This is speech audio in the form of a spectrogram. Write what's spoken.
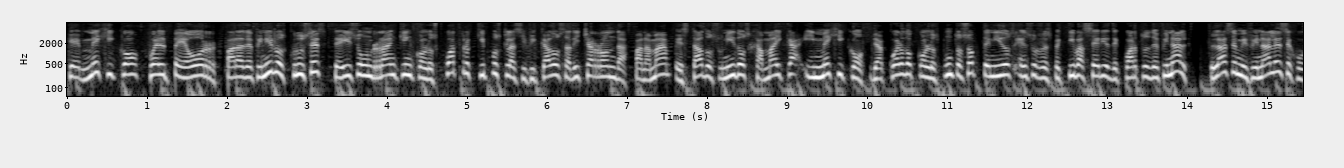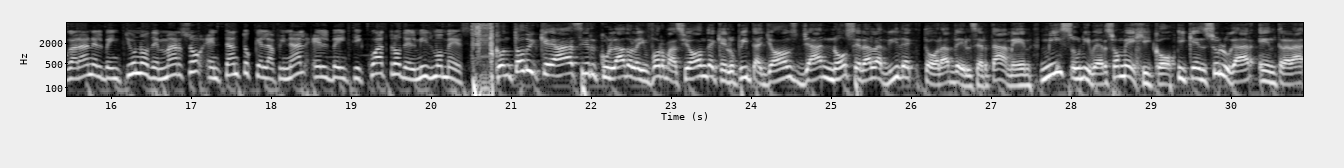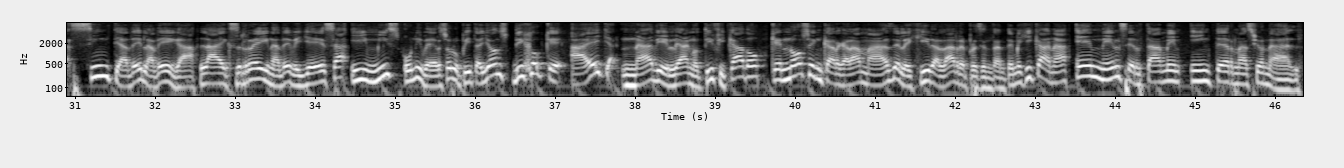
que México fue el peor. Para definir los cruces se hizo un ranking con los cuatro equipos clasificados a dicha ronda, Panamá, Estados Unidos, Jamaica y México, de acuerdo con los puntos obtenidos en sus respectivas series de cuartos de final. Las semifinales se jugarán el 21 de marzo, en tanto que la final el 24 del mismo mes. Con todo y que ha circulado la información de que Lupita Jones ya no será la directora del certamen Miss Universo México y que en su lugar entrará Cintia de la Vega, la ex reina de belleza y Miss Universo Lupita Jones, dijo que a ella nadie le ha notificado que no se encargará más de elegir a la representante mexicana en el certamen internacional.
